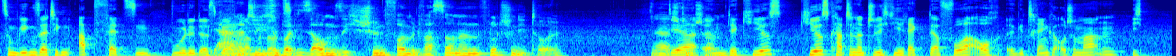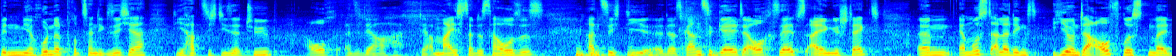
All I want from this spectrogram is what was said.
zum gegenseitigen Abfetzen wurde das Ja, gerne mal natürlich benutzt. super. Die saugen sich schön voll mit Wasser und dann flutschen die toll. Ja, Der, stimmt schon. ähm, der Kiosk, Kiosk hatte natürlich direkt davor auch äh, Getränkeautomaten. Ich bin mir hundertprozentig sicher, die hat sich dieser Typ auch, also der, der Meister des Hauses, hat sich die, äh, das ganze Geld auch selbst eingesteckt. Ähm, er musste allerdings hier und da aufrüsten, weil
